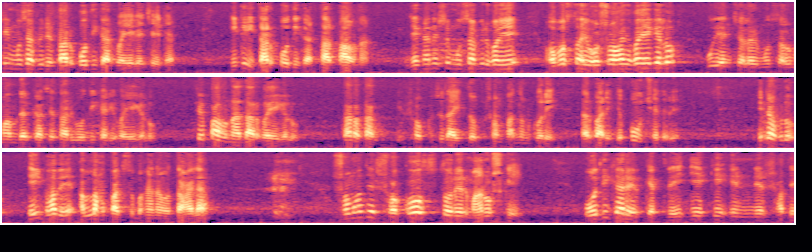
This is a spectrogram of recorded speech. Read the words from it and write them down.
সেই মুসাফিরের তার অধিকার হয়ে গেছে এটা। এটাই তার অধিকার, তার পাওনা। যেখানে সে মুসাফির হয়ে অবস্থায় অসহায় হয়ে গেল, ওই অঞ্চলের মুসলমানদের কাছে তার অধিকারী হয়ে গেল। সে পাওনাদার হয়ে গেল। তারা তার সবকিছু দায়িত্ব সম্পাদন করে তার বাড়িতে পৌঁছে দেবে। এটা হলো এইভাবে আল্লাহ পাক সুবাহ সমাজের সকল স্তরের মানুষকে অধিকারের ক্ষেত্রে একে অন্যের সাথে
